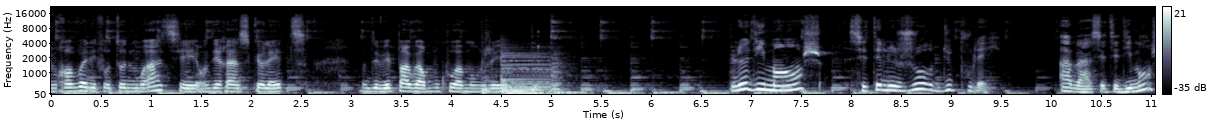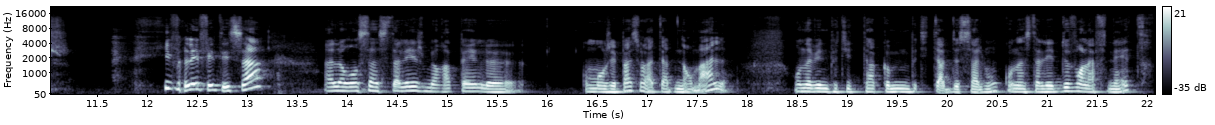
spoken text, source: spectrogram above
Je revois des photos de moi, c'est on dirait un squelette. On ne devait pas avoir beaucoup à manger. Le dimanche, c'était le jour du poulet. Ah ben, c'était dimanche. Il fallait fêter ça. Alors on s'installait, je me rappelle, euh, on mangeait pas sur la table normale. On avait une petite table comme une petite table de salon qu'on installait devant la fenêtre.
